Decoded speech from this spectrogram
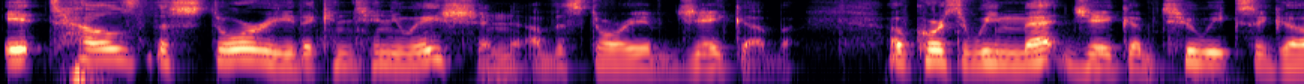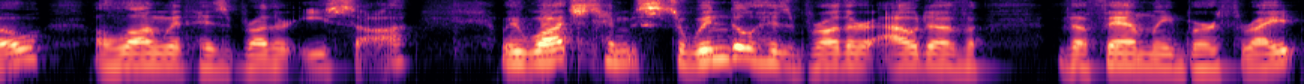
It tells the story, the continuation of the story of Jacob. Of course, we met Jacob two weeks ago, along with his brother Esau. We watched him swindle his brother out of the family birthright.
